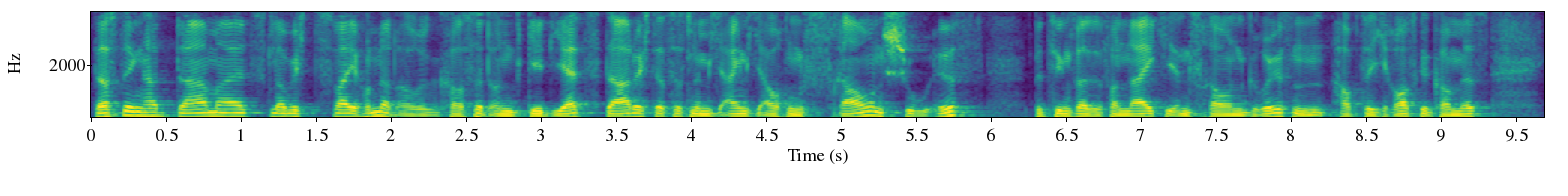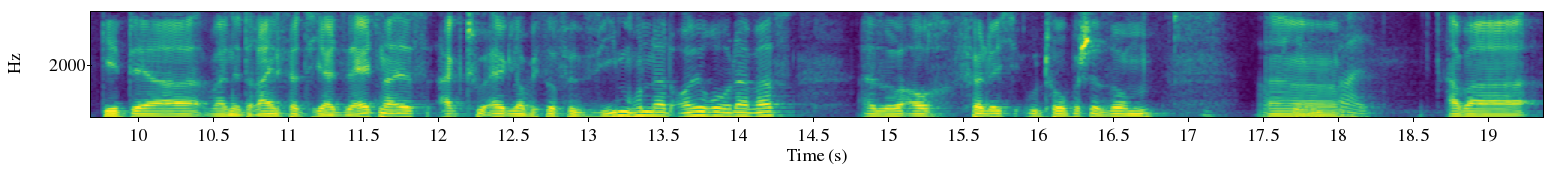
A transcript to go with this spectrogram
das Ding hat damals, glaube ich, 200 Euro gekostet und geht jetzt dadurch, dass es nämlich eigentlich auch ein Frauenschuh ist, beziehungsweise von Nike in Frauengrößen hauptsächlich rausgekommen ist, geht der, weil eine 43 halt seltener ist, aktuell, glaube ich, so für 700 Euro oder was. Also auch völlig utopische Summen. Auf jeden äh, Fall. Aber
